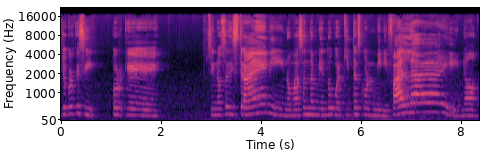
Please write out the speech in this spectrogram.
Yo creo que sí, porque si no se distraen y nomás andan viendo huerquitas con minifalda y no,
